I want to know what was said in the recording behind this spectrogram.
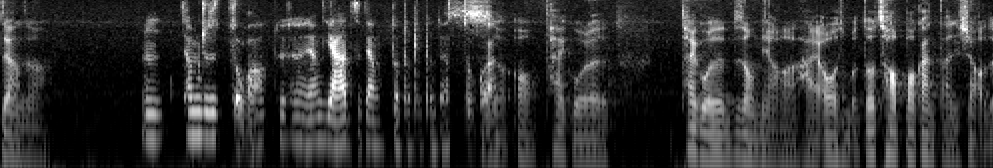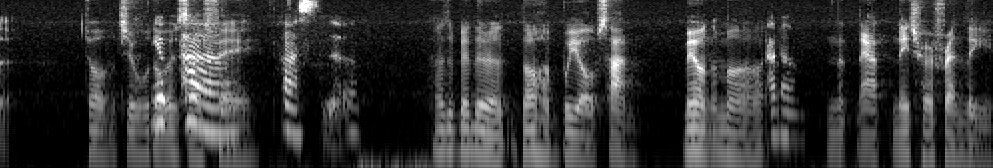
这样子啊。嗯，他们就是走啊，就是很像鸭子这样，嘟嘟嘟嘟这样走过来。哦哦，泰国的泰国的这种鸟啊，海鸥什么都超爆干胆小的，就几乎都会在飞。怕死了，他这边的人都很不友善，没有那么他的 na na- nature friendly。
